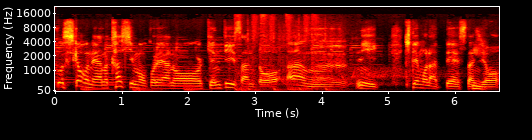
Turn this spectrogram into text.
こうしかもねあの歌詞もこれあのケンティーさんとアームに来てもらってスタジオ、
